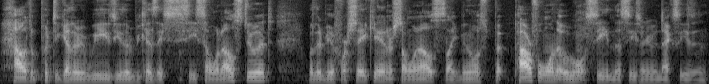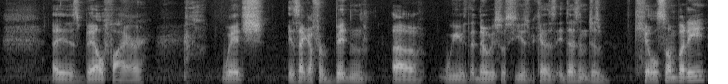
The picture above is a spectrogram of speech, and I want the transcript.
how to put together weaves, either because they see someone else do it, whether it be a Forsaken or someone else. Like the most powerful one that we won't see in this season or even next season is Balefire, which is like a forbidden uh, weave that nobody's supposed to use because it doesn't just kill somebody;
